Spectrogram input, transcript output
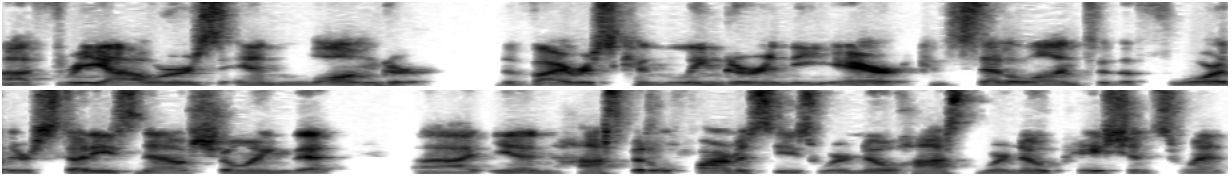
uh, three hours and longer, the virus can linger in the air, can settle onto the floor. There's studies now showing that uh, in hospital pharmacies where no hosp- where no patients went,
